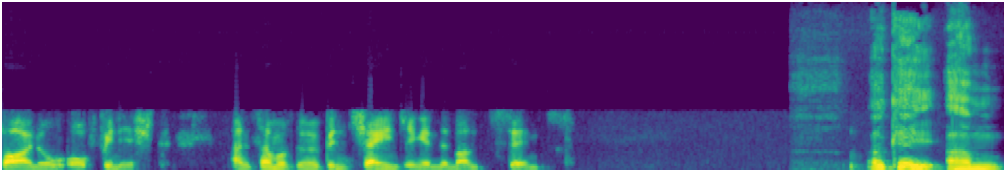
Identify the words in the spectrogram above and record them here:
final or finished, and some of them have been changing in the months since. Okay. Um,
